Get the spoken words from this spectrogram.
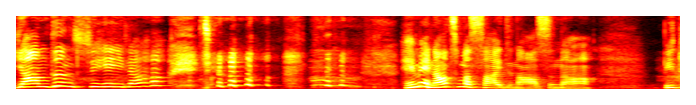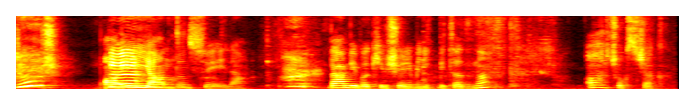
Yandın Süheyla. Hemen atmasaydın ağzına. Bir dur. Ay yandın Süheyla. Ben bir bakayım şöyle minik bir tadına. Ah çok sıcak.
